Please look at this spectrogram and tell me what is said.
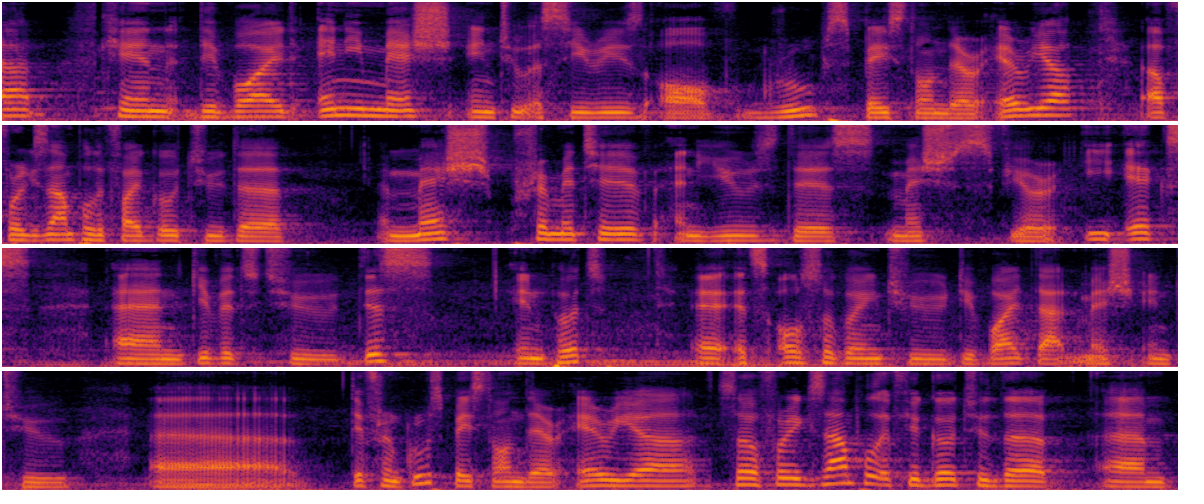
that. You can divide any mesh into a series of groups based on their area. Uh, for example, if I go to the mesh primitive and use this mesh sphere EX and give it to this input, uh, it's also going to divide that mesh into uh, different groups based on their area. So for example, if you go to the um,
